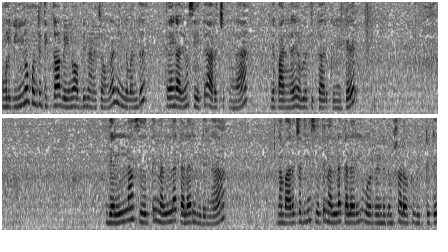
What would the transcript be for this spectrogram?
உங்களுக்கு இன்னும் கொஞ்சம் திக்காக வேணும் அப்படின்னு நினச்சவங்க நீங்கள் வந்து தேங்காயும் சேர்த்து அரைச்சிக்கோங்க. இங்கே பாருங்கள் எவ்வளோ திக்காக இருக்குன்னுட்டு. இதெல்லாம் சேர்த்து நல்லா கிளறி விடுங்க. நம்ம அரைச்சதையும் சேர்த்து நல்லா கிளறி ஒரு ரெண்டு நிமிஷம் அளவுக்கு விட்டுட்டு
